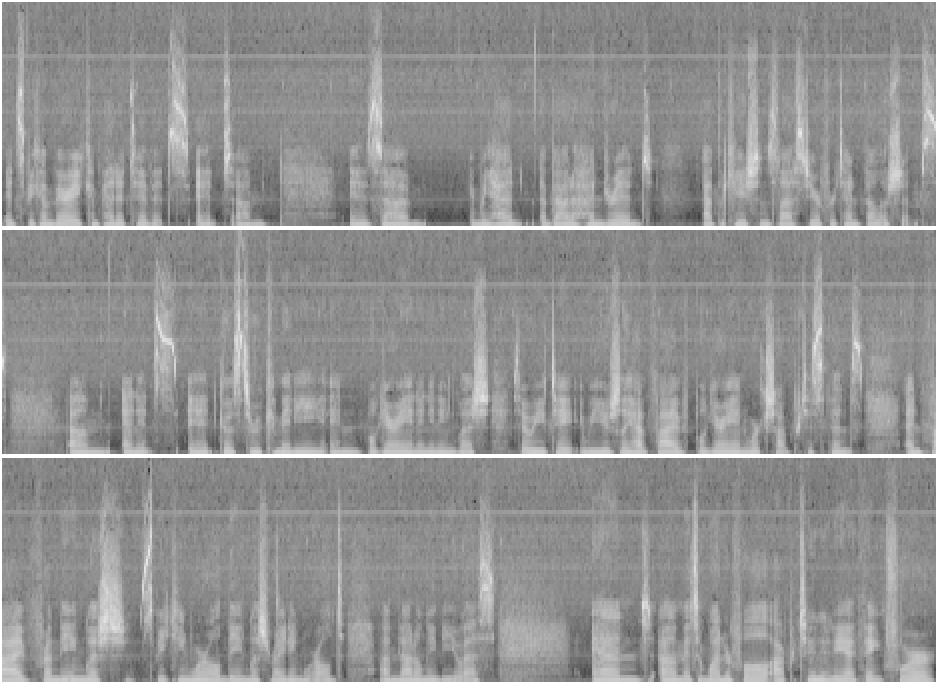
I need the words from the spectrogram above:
It's become very competitive. It's it um, is, um, and we had about a hundred applications last year for ten fellowships. Um, and it's it goes through committee in Bulgarian and in English. So we take we usually have five Bulgarian workshop participants and five from the English speaking world, the English writing world, um, not only the U.S. And um, it's a wonderful opportunity, I think, for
